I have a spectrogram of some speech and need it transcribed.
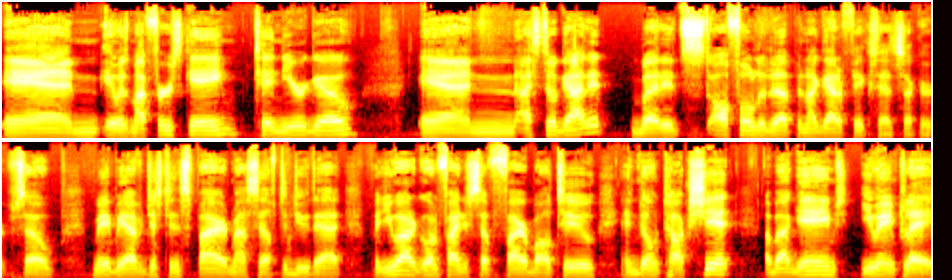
and it was my first game 10 year ago, and I still got it, but it's all folded up, and I gotta fix that sucker. So maybe I've just inspired myself to do that. But you ought to go and find yourself a Fireball 2, and don't talk shit about games you ain't played.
